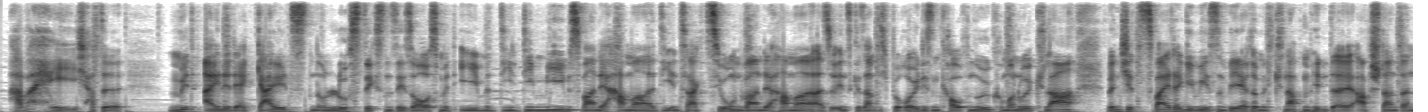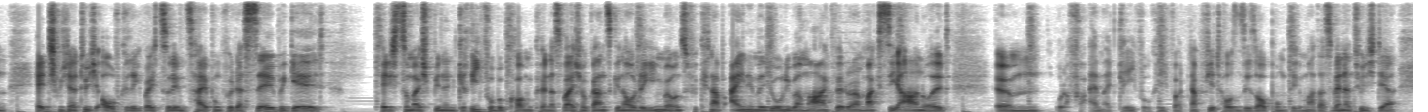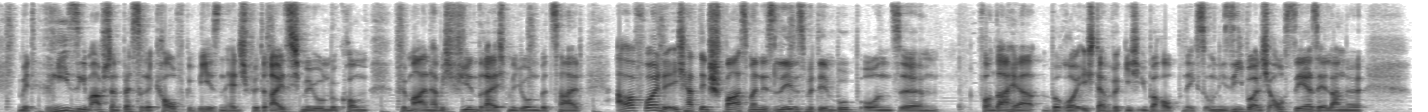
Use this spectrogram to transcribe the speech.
Aber hey, ich hatte mit einer der geilsten und lustigsten Saisons mit ihm. Die, die Memes waren der Hammer, die Interaktionen waren der Hammer. Also insgesamt, ich bereue diesen Kauf 0,0. Klar, wenn ich jetzt Zweiter gewesen wäre mit knappem Hinter äh, Abstand, dann hätte ich mich natürlich aufgeregt, weil ich zu dem Zeitpunkt für dasselbe Geld hätte ich zum Beispiel einen Grifo bekommen können. Das weiß ich auch ganz genau. Der ging bei uns für knapp eine Million über Marktwert oder Maxi Arnold. Ähm, oder vor allem halt Grifo. Grifo hat knapp 4000 Saisonpunkte gemacht. Das wäre natürlich der mit riesigem Abstand bessere Kauf gewesen. Hätte ich für 30 Millionen bekommen. Für Malen habe ich 34 Millionen bezahlt. Aber Freunde, ich hatte den Spaß meines Lebens mit dem Bub und ähm, von daher bereue ich da wirklich überhaupt nichts. Unisi wollte ich auch sehr, sehr lange.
